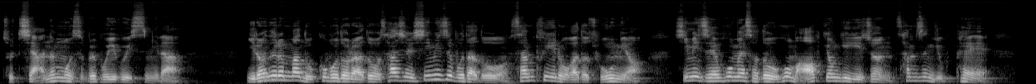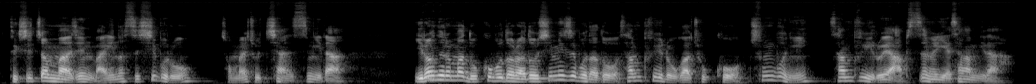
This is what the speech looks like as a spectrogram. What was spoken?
좋지 않은 모습을 보이고 있습니다. 이런 흐름만 놓고 보더라도 사실 시미즈보다도 산프이로가 더 좋으며 시미즈의 홈에서도 홈 9경기 기준 3승 6패 득실점 마진 마이너스 10으로 정말 좋지 않습니다. 이런 흐름만 놓고 보더라도 시미즈보다도 산프이로가 좋고 충분히 산프이로의 압승을 예상합니다.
